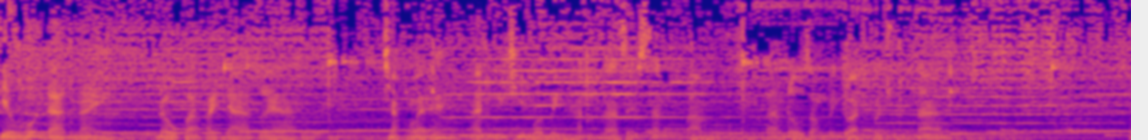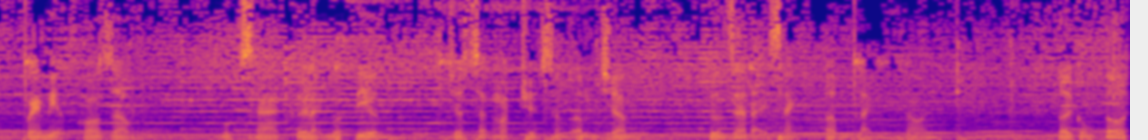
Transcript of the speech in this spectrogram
Tiểu hỗn đản này, Đầu qua vành đá rồi à? Chẳng lẽ hắn nghĩ chỉ một mình hắn là sẽ săn bằng Đang đầu dòng binh đoàn của chúng ta? Khóe miệng co rộng Mục xà cười lạnh một tiếng, Chợt sắc mặt chuyển sang âm trầm, Hướng ra đại sảnh âm lãnh nói, Tới cũng tốt,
